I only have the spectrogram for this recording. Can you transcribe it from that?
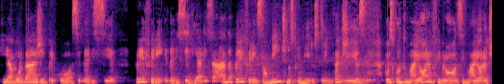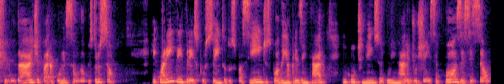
que a abordagem precoce deve ser deve ser realizada preferencialmente nos primeiros 30 dias, pois quanto maior a fibrose, maior a dificuldade para a correção da obstrução que 43% dos pacientes podem apresentar incontinência urinária de urgência pós-excisão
